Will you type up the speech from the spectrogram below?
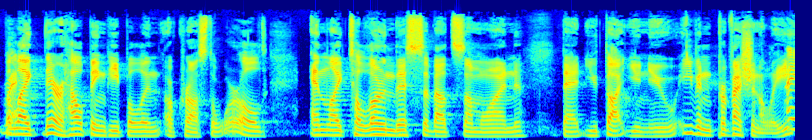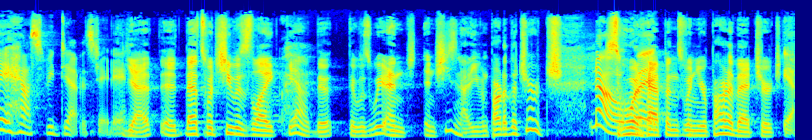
but Right. like they're helping people in across the world. And like to learn this about someone that you thought you knew, even professionally. It has to be devastating. yeah, it, that's what she was like. Yeah, th- it was weird, and and she's not even part of the church. No, So what but- happens when you're part of that church? Yeah.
